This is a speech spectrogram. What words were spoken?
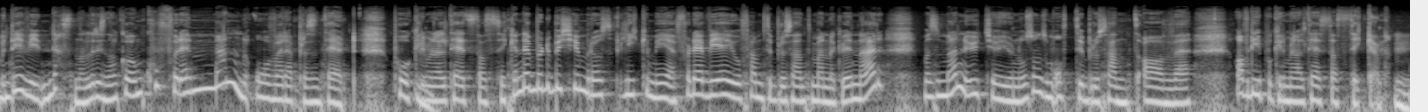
Men det vi nesten aldri snakker om, hvorfor er menn overrepresentert på mm. kriminalitetsstatistikken? Det burde bekymre oss like mye, for vi er jo 50% menn og kvinner. Mens menn utgjør jo noe sånn som 80% av, av de på kriminalitetsstatistikken. Mm.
